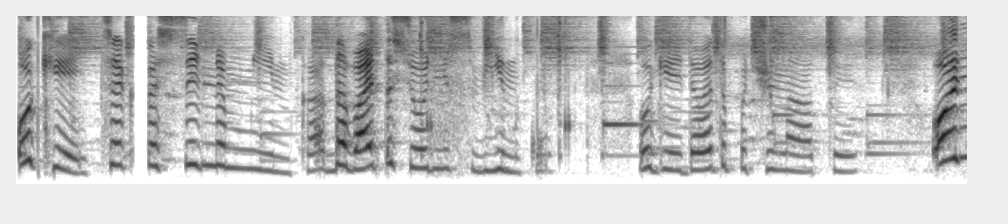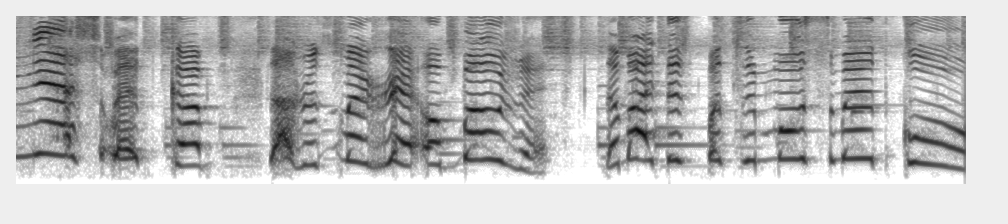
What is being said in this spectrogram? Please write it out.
Окей, це якась сильна мінка. Давайте сьогодні свінку. Окей, давайте починати. О, ні, свинка! Зараз смире, о боже! Давайте спасемо свинку!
